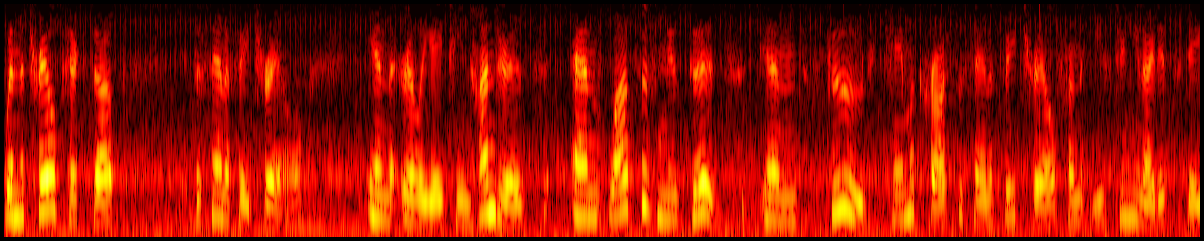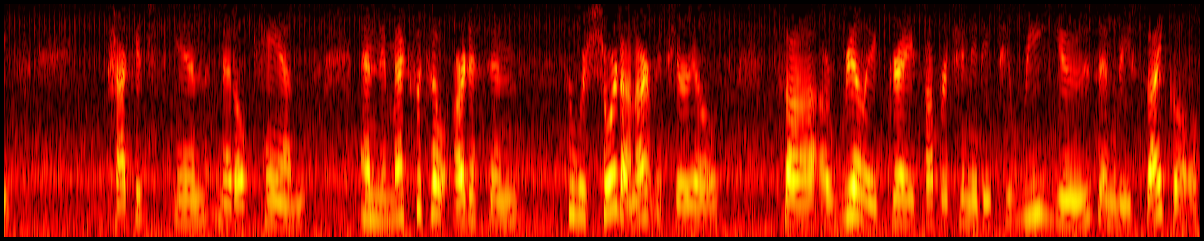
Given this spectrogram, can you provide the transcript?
when the trail picked up the Santa Fe Trail in the early 1800s, and lots of new goods and food came across the Santa Fe Trail from the eastern United States packaged in metal cans. And New Mexico artisans who were short on art materials saw a really great opportunity to reuse and recycle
